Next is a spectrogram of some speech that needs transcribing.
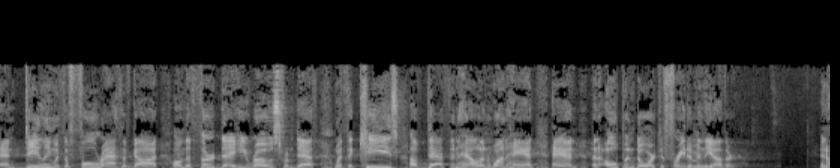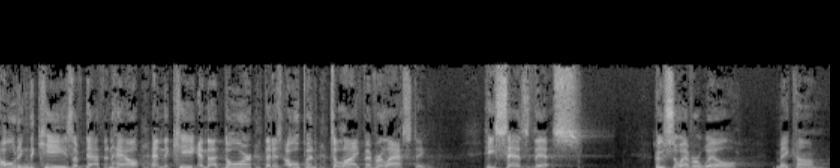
and dealing with the full wrath of God, on the third day he rose from death with the keys of death and hell in one hand and an open door to freedom in the other and holding the keys of death and hell and the key and the door that is open to life everlasting, he says this Whosoever will may come.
